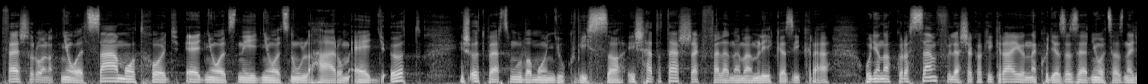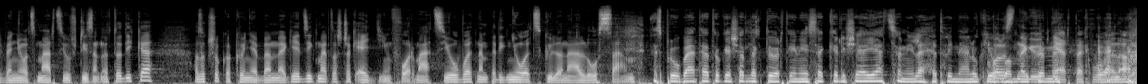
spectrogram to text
felsorolnak 8 számot, hogy 1, 8, 4, 8, 0, 3, 1, 5, és 5 perc múlva mondjuk vissza, és hát a társaság fele nem emlékezik rá. Ugyanakkor a szemfülesek, akik rájönnek, hogy az 1848. március 15-e, azok sokkal könnyebben megjegyzik, mert az csak egy információ volt, nem pedig 8 különálló szám. Ezt próbáltátok esetleg történészekkel is eljátszani? Lehet, hogy náluk jobban ők nyertek volna.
